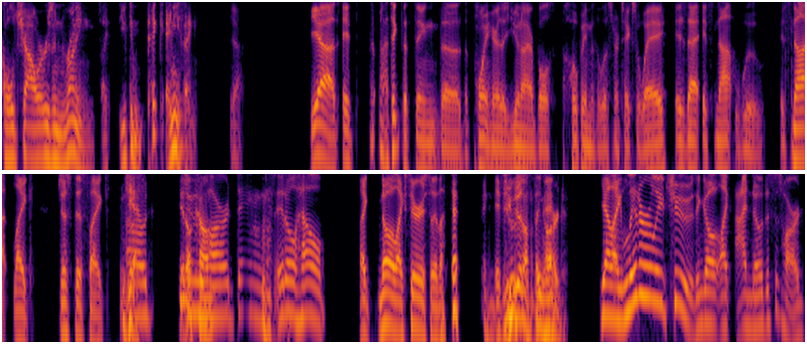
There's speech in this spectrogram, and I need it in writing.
cold showers and running. It's like, you can pick anything. Yeah, yeah, it I think the thing the the point here that you and I are both hoping that the listener takes away is that it's not woo. It's not like just this like Yeah, oh, It'll do come. hard things. It'll help. Like no, like seriously, like if do you just- something and- hard. yeah, like literally choose and go like I know this is hard,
